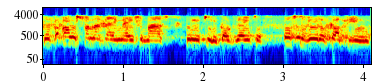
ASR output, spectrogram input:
We hebben alles van nabij meegemaakt. We natuurlijk ook weten of de wereldkampioen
